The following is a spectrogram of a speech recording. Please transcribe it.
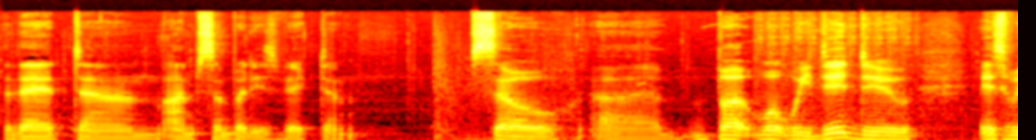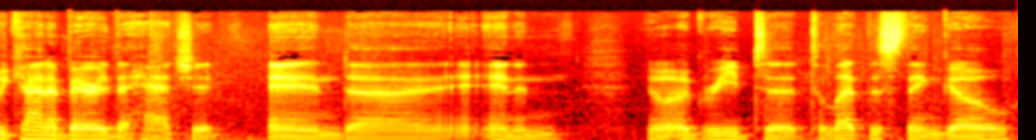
that um, I'm somebody's victim. so, uh, but what we did do is we kind of buried the hatchet and uh, and you know agreed to, to let this thing go,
